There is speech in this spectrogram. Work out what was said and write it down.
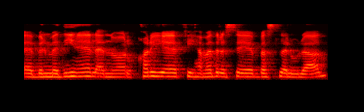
آه، بالمدينة لأنه القرية فيها مدرسة بس للأولاد.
